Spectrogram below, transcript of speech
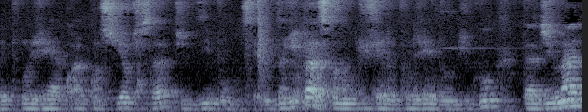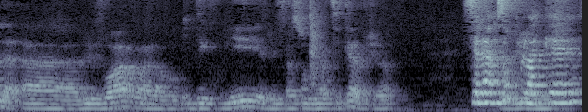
les projets à, à construire, tout ça, tu te dis, bon, c'est le temps qui passe pendant que tu fais le projet. Donc, du coup, tu as du mal à le voir euh, découler de façon verticale, tu vois. C'est la raison pour laquelle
